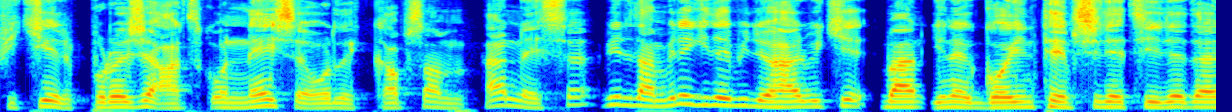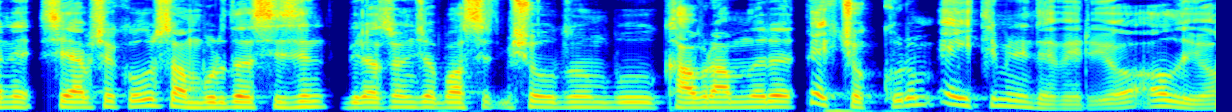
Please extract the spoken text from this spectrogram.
fikir, proje artık o neyse oradaki kapsam her neyse birdenbire gidebiliyor. Halbuki ben yine Goin temsiliyetiyle de hani şey yapacak olursam burada sizin biraz önce bahsetmiş olduğum bu kavramları pek çok kurum eğitimini de veriyor, alıyor,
